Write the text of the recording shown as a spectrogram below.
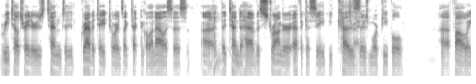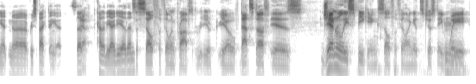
retail traders tend to gravitate towards, like technical analysis, uh, mm-hmm. they tend to have a stronger efficacy because right. there's more people uh, following it and uh, respecting it. Is that yeah. kind of the idea then? It's a self fulfilling prophecy. You, you, know, that stuff is generally speaking self fulfilling. It's just a mm-hmm. way,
